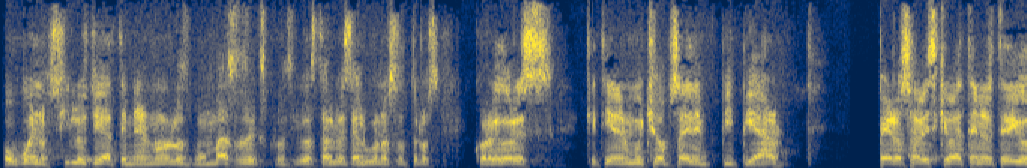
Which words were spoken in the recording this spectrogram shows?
o bueno, sí los llega a tener, ¿no? Los bombazos explosivos, tal vez de algunos otros corredores que tienen mucho upside en PPR, pero sabes que va a tener, te digo,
